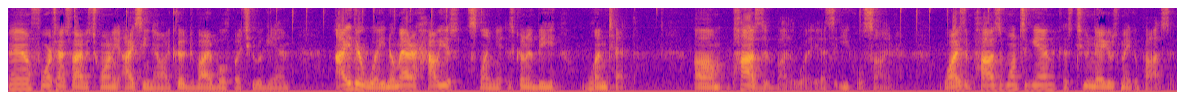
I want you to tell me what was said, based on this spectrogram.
Now, 4 times 5 is 20. I see now. I could have divided both by 2 again. Either way, no matter how you sling it, it's going to be 1 tenth. Um, positive, by the way. That's the equal sign. Why is it positive once again? Because two negatives make a positive.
